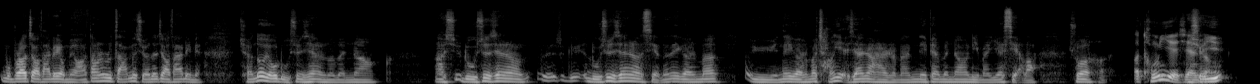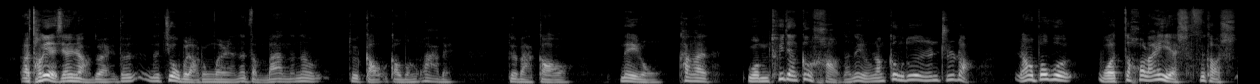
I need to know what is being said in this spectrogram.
我不知道教材里有没有啊。当时咱们学的教材里面全都有鲁迅先生的文章。啊，鲁迅先生，呃，这个鲁迅先生写的那个什么与那个什么长野先生还是什么那篇文章里面也写了，说啊，藤野先生，啊，藤野先生，对，都那救不了中国人，那怎么办呢？那就搞搞文化呗，对吧？搞内容，看看我们推荐更好的内容，让更多的人知道。然后包括我到后来也思考，是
